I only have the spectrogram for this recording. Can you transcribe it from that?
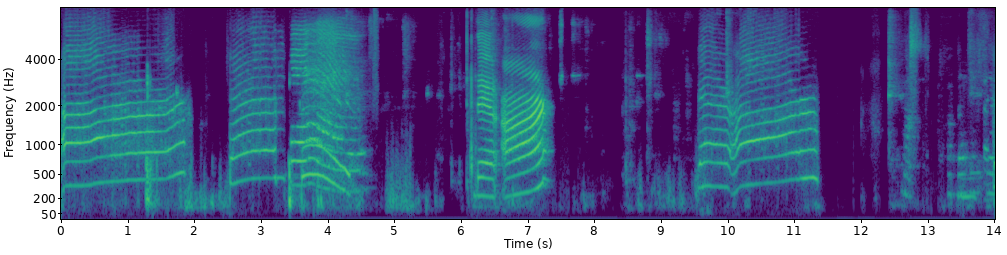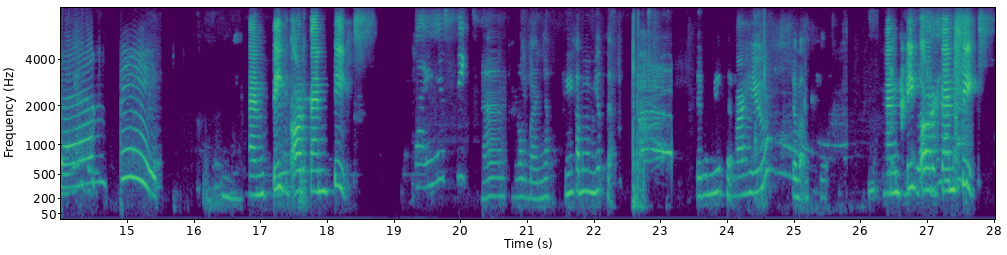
are ten pigs. There are There are ten pigs. ten pig or ten pigs? Nah, kalau banyak. Ini kamu mute gak? Jadi mute gak? Wahyu, Coba. ten pig or ten pigs?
